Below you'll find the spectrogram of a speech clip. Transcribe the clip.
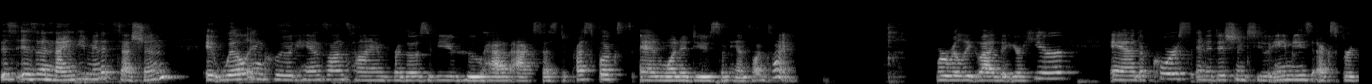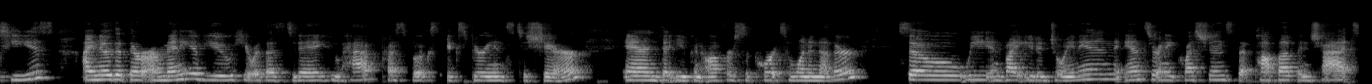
This is a 90 minute session. It will include hands-on time for those of you who have access to Pressbooks and want to do some hands-on time. We're really glad that you're here. And of course, in addition to Amy's expertise, I know that there are many of you here with us today who have Pressbooks experience to share and that you can offer support to one another. So we invite you to join in, answer any questions that pop up in chat.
